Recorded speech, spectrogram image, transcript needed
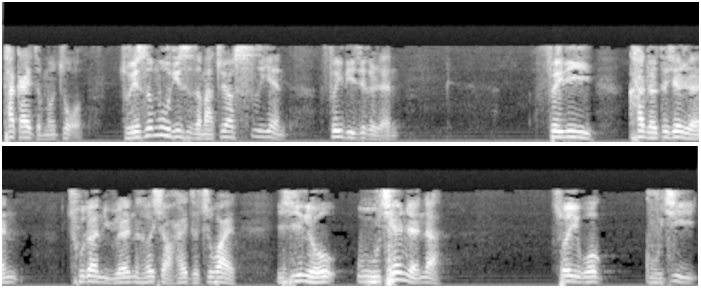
他该怎么做。主耶稣目的是什么？就要试验菲利这个人。菲利看着这些人，除了女人和小孩子之外，已经有五千人了。所以我估计，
